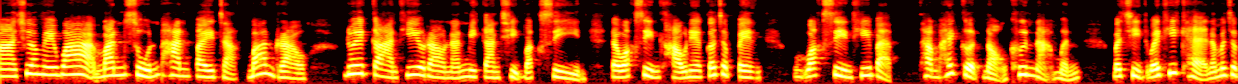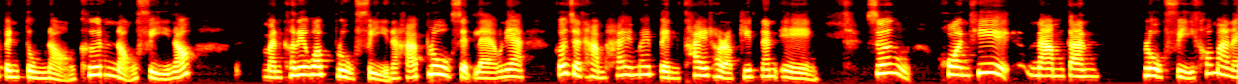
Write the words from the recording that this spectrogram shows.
มาเชื่อไหมว่ามันสูญพันธุ์ไปจากบ้านเรา ด้วยการที่เรานั้นมีการฉีดวัคซีน แต่วัคซีนเขาเนี่ยก็จะเป็นวัคซีนที่แบบทำให้เกิดหนองขึ้นนะเหมือนมาฉีดไว้ที่แขนแล้วมันจะเป็นตุ่มหนองขึ้นหนองฝีเนาะมันเขาเรียกว่าปลูกฝีนะคะ ปลูกเสร็จแล้วเนี่ยก็จะทำให้ไม่เป็นไข้ทรพิษนั่นเอง ซึ่ง คนที่นำการปลูกฝีเข้ามาใน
